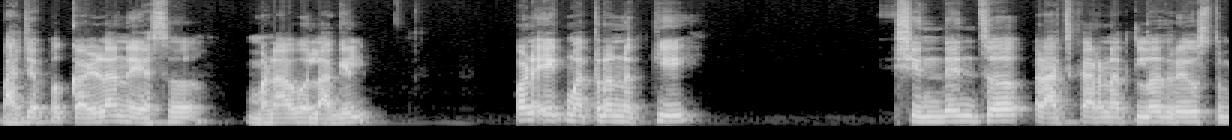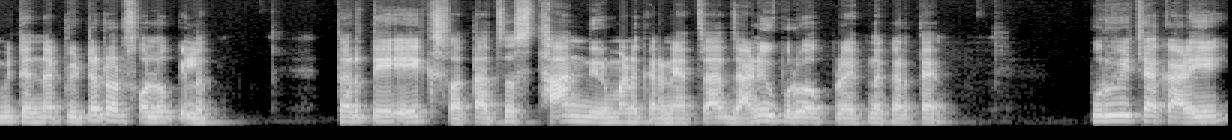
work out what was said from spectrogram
भाजप कळला नाही असं म्हणावं लागेल. पण एक मात्र नक्की शिंदेंचं राजकारणातलं रेस तुम्ही त्यांना ट्विटरवर फॉलो केलं तर ते एक स्वतःचं स्थान निर्माण करण्याचा जाणीवपूर्वक प्रयत्न करत आहेत पूर्वीच्या काळी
